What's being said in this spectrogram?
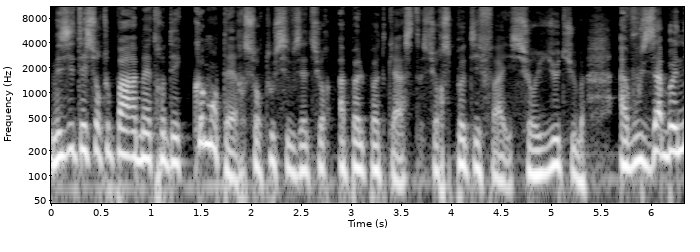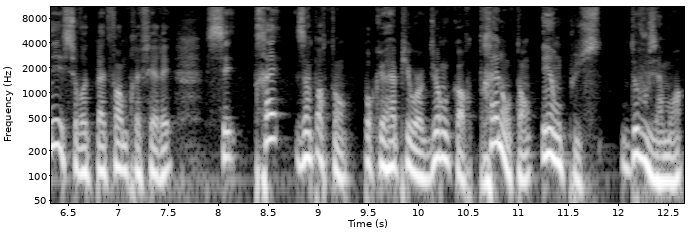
N'hésitez surtout pas à mettre des commentaires, surtout si vous êtes sur Apple Podcast, sur Spotify, sur YouTube, à vous abonner sur votre plateforme préférée. C'est très important pour que Happy Work dure encore très longtemps et en plus, de vous à moi,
